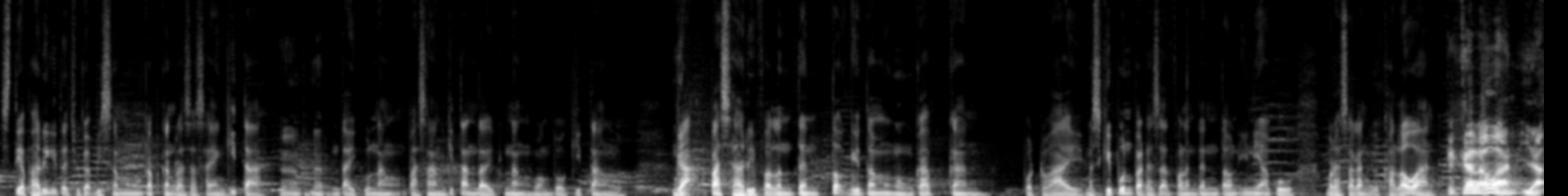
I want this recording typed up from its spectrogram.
Setiap hari kita juga bisa mengungkapkan rasa sayang kita. Ya, benar. Entah itu nang pasangan kita, entah itu nang wong tua kita loh. Enggak pas hari Valentine tok kita mengungkapkan podo ae. Meskipun pada saat Valentine tahun ini aku merasakan kegalauan, Kegalauan, ya.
